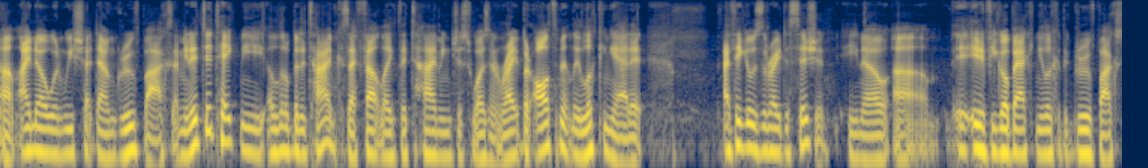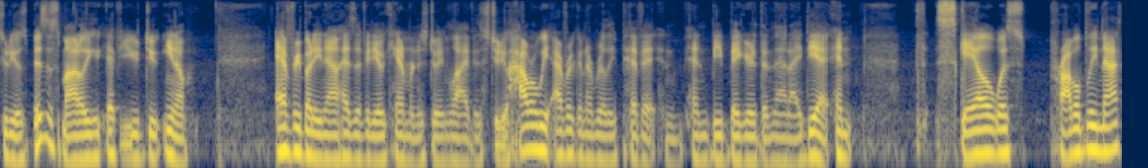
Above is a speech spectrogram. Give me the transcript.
Um, I know when we shut down Groovebox, I mean it did take me a little bit of time because I felt like the timing just wasn't right. But ultimately, looking at it. I think it was the right decision. You know, um, if you go back and you look at the Groovebox Studios business model, if you do, you know, everybody now has a video camera and is doing live in studio. How are we ever going to really pivot and, and be bigger than that idea? And scale was probably not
